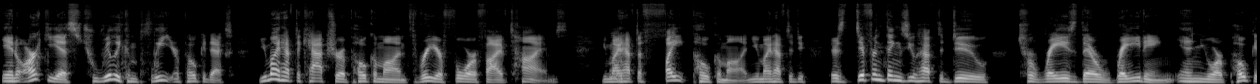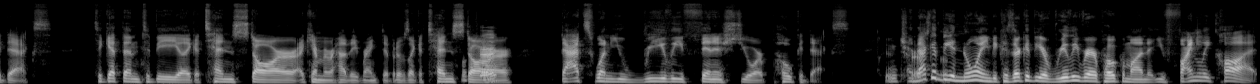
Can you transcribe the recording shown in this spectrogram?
In Arceus, to really complete your Pokedex, you might have to capture a Pokemon three or four or five times. You might have to fight Pokemon. You might have to do. There's different things you have to do to raise their rating in your Pokedex to get them to be like a 10 star. I can't remember how they ranked it, but it was like a 10 star. That's when you really finished your Pokedex. And that could be annoying because there could be a really rare Pokemon that you finally caught,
